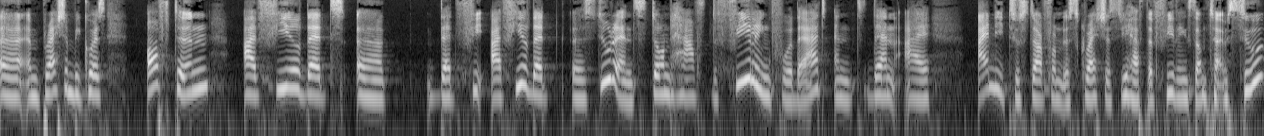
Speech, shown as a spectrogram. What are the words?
uh, impression because often I feel that uh, that fe I feel that uh, students don't have the feeling for that, and then I I need to start from the scratches. You have the feeling sometimes too.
